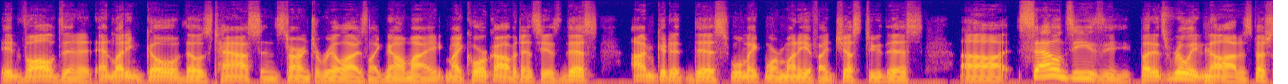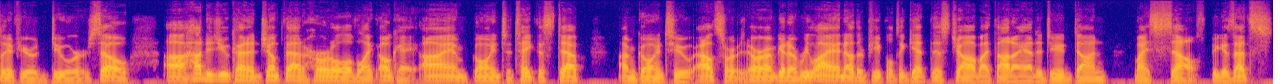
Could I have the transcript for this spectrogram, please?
involved in it and letting go of those tasks and starting to realize like, no, my my core competency is this. I'm good at this. We'll make more money if I just do this. Uh, sounds easy, but it's really not, especially if you're a doer. So, uh, how did you kind of jump that hurdle of like, okay, I am going to take the step I'm going to outsource or I'm going to rely on other people to get this job I thought I had to do done myself because that's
